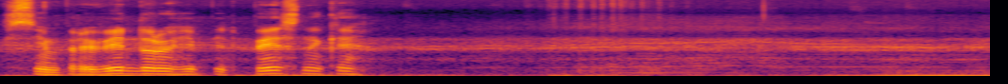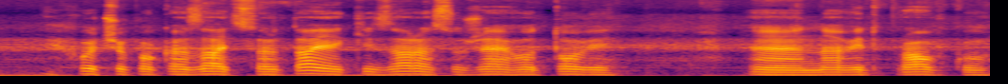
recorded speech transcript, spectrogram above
Всім привіт, дорогі підписники. Хочу показати сорта, які зараз вже готові е, на відправку,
